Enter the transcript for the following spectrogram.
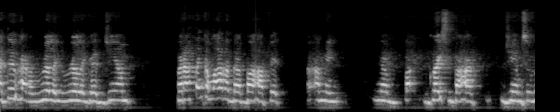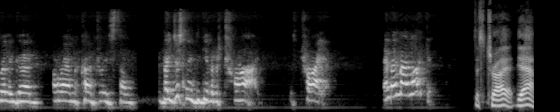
I do have a really, really good gym, but I think a lot of the Baja Fit, I mean, you know, Gracie Barra gyms are really good around the country. So they just need to give it a try. Just try it. And they might like it. Just try it. Yeah.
